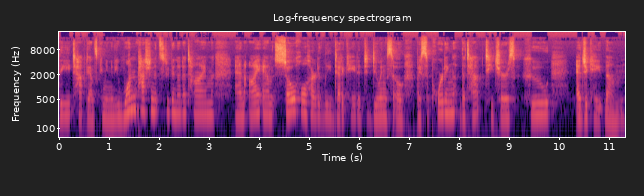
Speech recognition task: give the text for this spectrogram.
the tap dance community one passionate student at a time, and I am so wholeheartedly dedicated to doing so by supporting the tap teachers who educate them.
